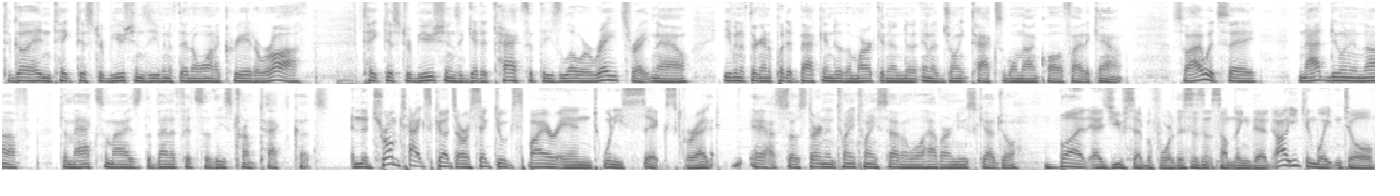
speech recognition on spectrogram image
to go ahead and take distributions, even if they don't want to create a Roth take distributions and get a tax at these lower rates right now, even if they're going to put it back into the market in a, in a joint taxable non qualified account. So I would say not doing enough to maximize the benefits of these Trump tax cuts. And the Trump tax cuts are set to expire in 26, correct? Yeah, so starting in 2027, we'll have our new schedule. But as you've said before, this isn't something that, oh, you can wait until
